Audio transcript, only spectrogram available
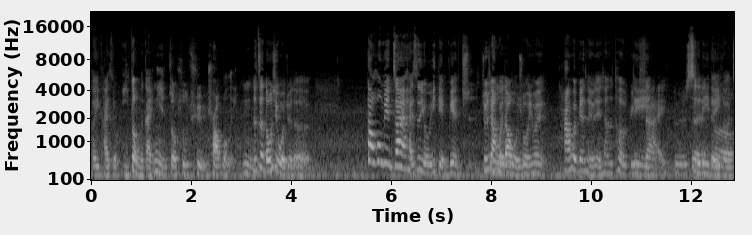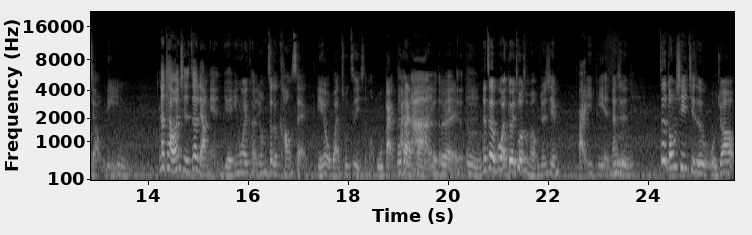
可以开始有移动的概念、嗯，走出去，traveling。嗯那这东西我觉得到后面再还是有一点变质，就像回到我说，因为它会变成有点像是特比定势力的一个嗯角力。嗯，那台湾其实这两年也因为可能用这个 concept，也有玩出自己什么五百盘啊，有的没对的。，嗯，那这个不管对错什么，我们就先摆一边。但是嗯这东西其实我就要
